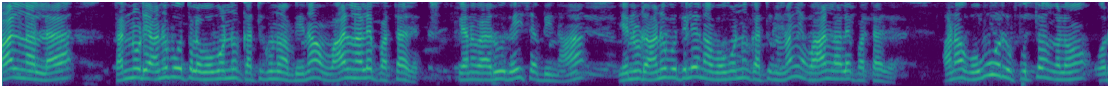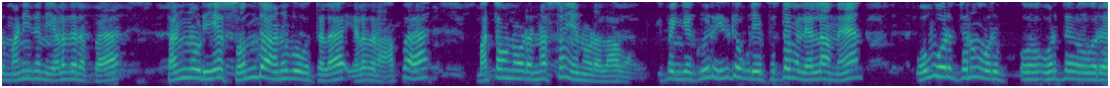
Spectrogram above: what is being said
வாழ்நாளில் தன்னுடைய அனுபவத்தில் ஒவ்வொன்றும் கற்றுக்கணும் அப்படின்னா வாழ்நாளே பத்தாது. இப்போ எனக்கு அறுபது வயசு அப்படின்னா என்னோடய அனுபவத்திலே நான் ஒவ்வொன்றும் கற்றுக்கணுன்னா என் வாழ்நாளே பத்தாது. ஆனால் ஒவ்வொரு புத்தகங்களும் ஒரு மனிதன் எழுதுறப்ப தன்னுடைய சொந்த அனுபவத்தில் எழுதுறான். அப்போ மற்றவனோட நஷ்டம் என்னோடய லாபம். இப்போ இங்கே இருக்கக்கூடிய புத்தகங்கள் எல்லாமே ஒவ்வொருத்தரும் ஒரு ஒருத்தர் ஒரு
